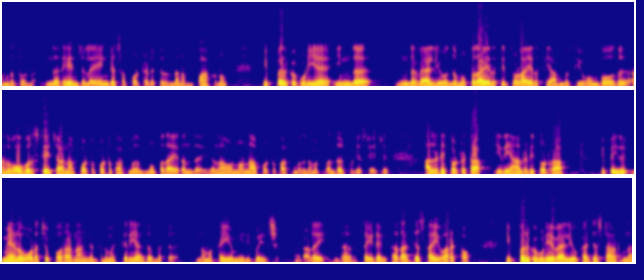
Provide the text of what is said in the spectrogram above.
ஐம்பத்தொன்று இந்த ரேஞ்சில் எங்கே சப்போர்ட் எடுக்குதுன்னு தான் நம்ம பார்க்கணும். இப்போ இருக்கக்கூடிய இந்த இந்த வேல்யூ வந்து 30,959 அந்த ஒவ்வொரு ஸ்டேஜாக நான் போட்டு போட்டு பார்க்கும்போது 30,000 இந்த இதெல்லாம் ஒன்று ஒன்றா போட்டு பார்க்கும்போது நமக்கு வந்தக்கூடிய ஸ்டேஜ். ஆல்ரெடி தொட்டுட்டா, இதையும் ஆல்ரெடி தொடுறா. இப்போ இதுக்கு மேலே உடச்சி போகிறானாங்கிறது நமக்கு தெரியாது. பட்டு நம்ம கையை மீறி போயிடுச்சு அதனால் இந்த சைடு எங்கிட்ட அது அட்ஜஸ்ட் ஆகி வரட்டும். இப்போ இருக்கக்கூடிய வேல்யூக்கு அட்ஜஸ்ட் ஆகணும்னா,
